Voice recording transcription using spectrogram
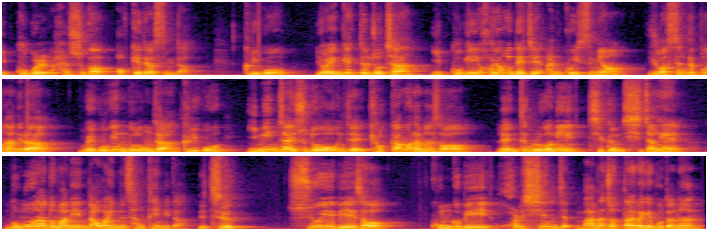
입국을 할 수가 없게 되었습니다. 그리고 여행객들조차 입국이 허용이 되지 않고 있으며 유학생들뿐 아니라 외국인 노동자 그리고 이민자의 수도 이제 격감을 하면서 렌트 물건이 지금 시장에 너무나도 많이 나와 있는 상태입니다. 즉 수요에 비해서 공급이 훨씬 이제 많아졌다라기보다는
